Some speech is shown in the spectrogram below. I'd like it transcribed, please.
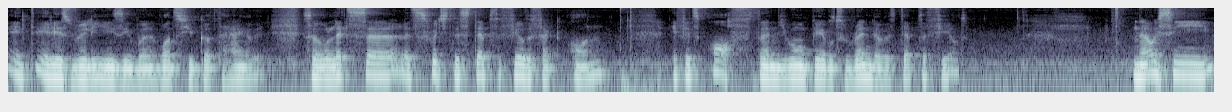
it, it is really easy when, once you've got the hang of it. So let's, uh, let's switch this depth of field effect on. If it's off, then you won't be able to render with depth of field. Now we see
